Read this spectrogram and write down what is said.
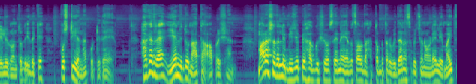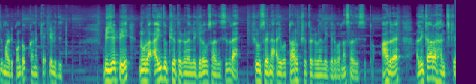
ಹೇಳಿರುವಂಥದ್ದು ಇದಕ್ಕೆ ಪುಷ್ಟಿಯನ್ನು ಕೊಟ್ಟಿದೆ. ಹಾಗಾದರೆ ಏನಿದು ನಾಥ ಆಪರೇಷನ್? ಮಹಾರಾಷ್ಟ್ರದಲ್ಲಿ ಬಿಜೆಪಿ ಹಾಗೂ ಶಿವಸೇನೆ ಎರಡು ಸಾವಿರದ ಹತ್ತೊಂಬತ್ತರ ವಿಧಾನಸಭೆ ಚುನಾವಣೆಯಲ್ಲಿ ಮೈತ್ರಿ ಮಾಡಿಕೊಂಡು ಕಣಕ್ಕೆ ಇಳಿದಿತ್ತು. ಬಿಜೆಪಿ ನೂರ ಐದು ಕ್ಷೇತ್ರಗಳಲ್ಲಿ ಗೆಲುವು ಸಾಧಿಸಿದರೆ ಶಿವಸೇನೆ ಐವತ್ತಾರು ಕ್ಷೇತ್ರಗಳಲ್ಲಿ ಗೆಲುವನ್ನು ಸಾಧಿಸಿತ್ತು. ಆದರೆ ಅಧಿಕಾರ ಹಂಚಿಕೆ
